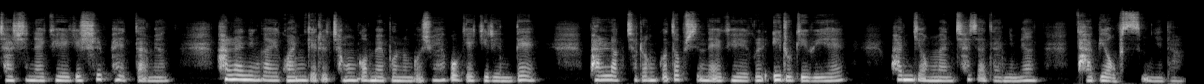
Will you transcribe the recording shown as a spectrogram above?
자신의 계획이 실패했다면 하나님과의 관계를 점검해 보는 것이 회복의 길인데 발락처럼 끝없이 내 계획을 이루기 위해 환경만 찾아다니면 답이 없습니다.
